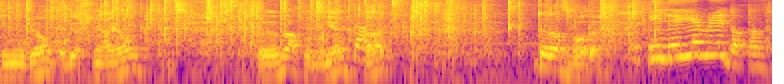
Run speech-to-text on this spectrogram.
i mówią, objaśniają. E, Na to, no nie? Tak. Teraz wodę. i lejemy dotąd.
